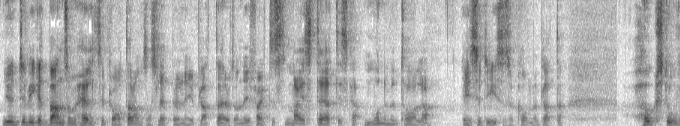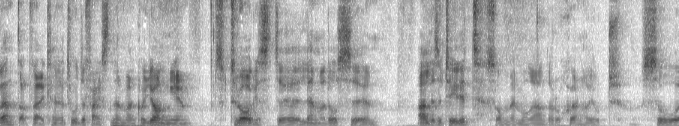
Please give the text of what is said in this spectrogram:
Det är ju inte vilket band som helst vi pratar om som släpper en ny platta här. Utan det är faktiskt majestätiska, monumentala ACDC som kommer med platta. Högst oväntat verkligen. Jag trodde faktiskt när Manko Young eh, så tragiskt eh, lämnade oss alldeles för tidigt. Som många andra rockstjärnor har gjort. Så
